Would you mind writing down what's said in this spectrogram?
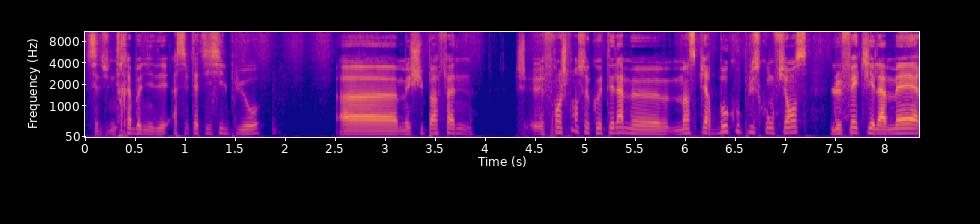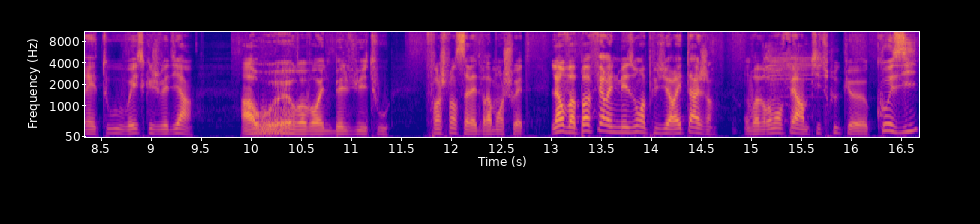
C'est une très bonne idée. Ah, c'est peut-être ici le plus haut. Mais je suis pas fan. Franchement, ce côté-là m'inspire beaucoup plus confiance. Le fait qu'il y ait la mer et tout. Vous voyez ce que je veux dire? Ah ouais, on va avoir une belle vue et tout. Franchement, ça va être vraiment chouette. Là, on va pas faire une maison à plusieurs étages. hein. On va vraiment faire un petit truc cosy,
